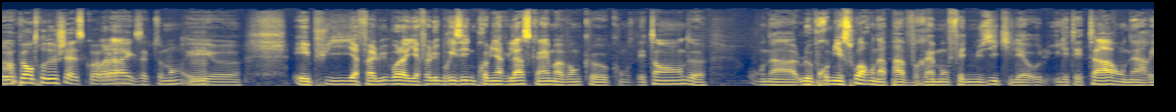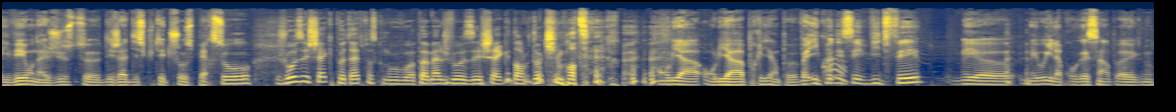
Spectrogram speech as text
euh, peu entre deux chaises, quoi. Voilà, exactement. Et, mmh. euh, et puis il a fallu, voilà, il a fallu briser une première glace quand même avant que, qu'on se détende. On a le premier soir, on n'a pas vraiment fait de musique. Il, est, il était tard, on est arrivé, on a juste euh, déjà discuté de choses perso. Jouer aux échecs peut-être parce qu'on vous voit pas mal jouer aux échecs dans le documentaire. on lui a, on lui a appris un peu. il connaissait vite fait, mais, euh, mais oui, il a progressé un peu avec nous.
